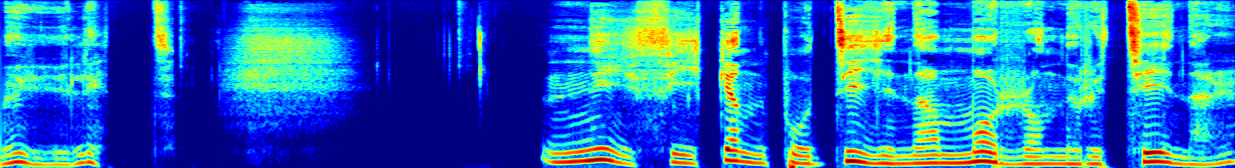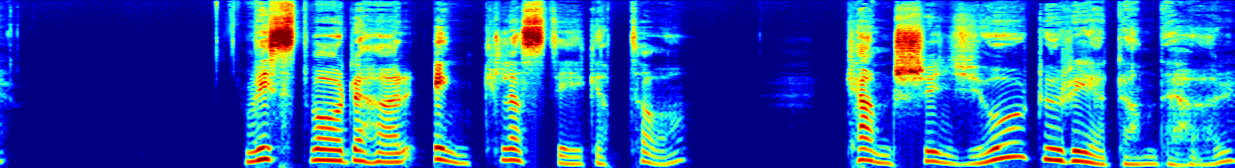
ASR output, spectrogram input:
möjligt. Nyfiken på dina morgonrutiner. Visst var det här enkla steg att ta? Kanske gör du redan det här?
